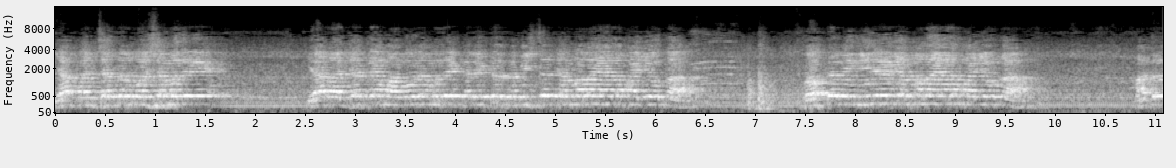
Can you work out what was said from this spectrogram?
या पंच्याहत्तर वर्षामध्ये या राज्यातल्या मागवण्यामध्ये कलेक्टर कमिशनर जन्माला यायला पाहिजे होता. डॉक्टर इंजिनियर जन्माला यायला पाहिजे होता. मात्र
